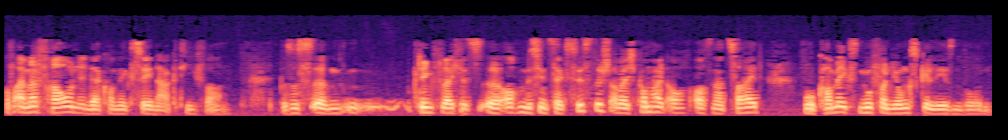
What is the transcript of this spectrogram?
auf einmal Frauen in der Comic-Szene aktiv waren. Das ist ähm, klingt vielleicht jetzt äh, auch ein bisschen sexistisch, aber ich komme halt auch aus einer Zeit, wo Comics nur von Jungs gelesen wurden.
